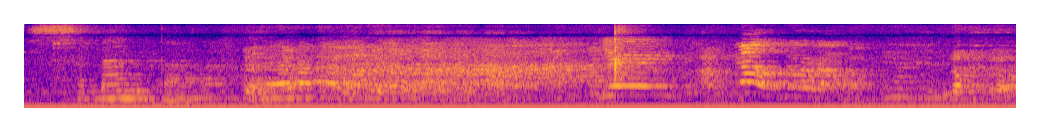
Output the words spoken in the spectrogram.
Samantha. Yay! Go, girl!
